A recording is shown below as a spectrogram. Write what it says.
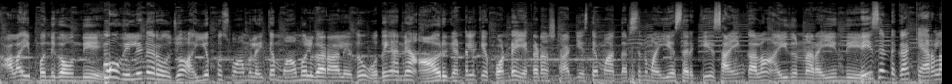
చాలా ఇబ్బందిగా ఉంది. మేము వెళ్ళిన రోజు అయ్యప్ప స్వాములు అయితే మామూలుగా రాలేదు. ఉదయాన్నే ఆరు గంటలకి కొండ ఎక్కడం స్టార్ట్ చేస్తే మా దర్శనం అయ్యేసరికి సాయంకాలం ఐదున్నర అయ్యింది. రీసెంట్గా కేరళ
